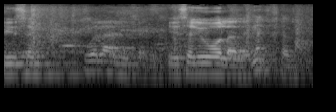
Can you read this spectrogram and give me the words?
ही सगळी ओल आले ना खाली.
